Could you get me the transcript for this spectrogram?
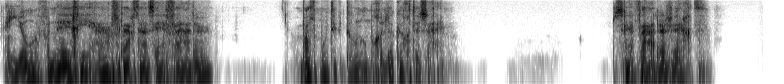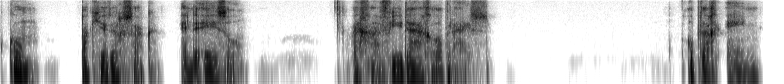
Een jongen van negen jaar vraagt aan zijn vader: Wat moet ik doen om gelukkig te zijn? Zijn vader zegt: Kom, pak je rugzak en de ezel. Wij gaan vier dagen op reis. Op dag 1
